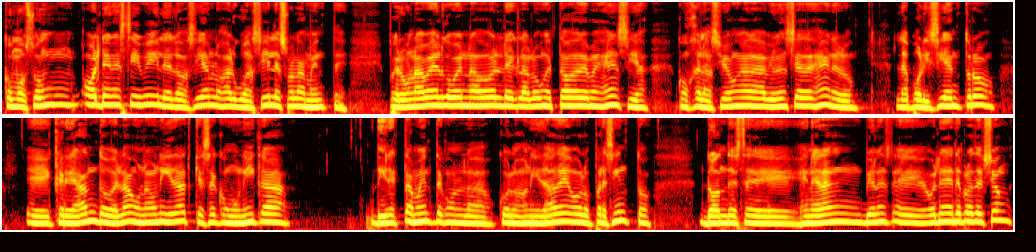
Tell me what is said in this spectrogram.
como son órdenes civiles, lo hacían los alguaciles solamente. Pero una vez el gobernador declaró un estado de emergencia con relación a la violencia de género, la policía entró eh, creando una unidad que se comunica directamente con, con las unidades o los precintos donde se generan eh, órdenes de protección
